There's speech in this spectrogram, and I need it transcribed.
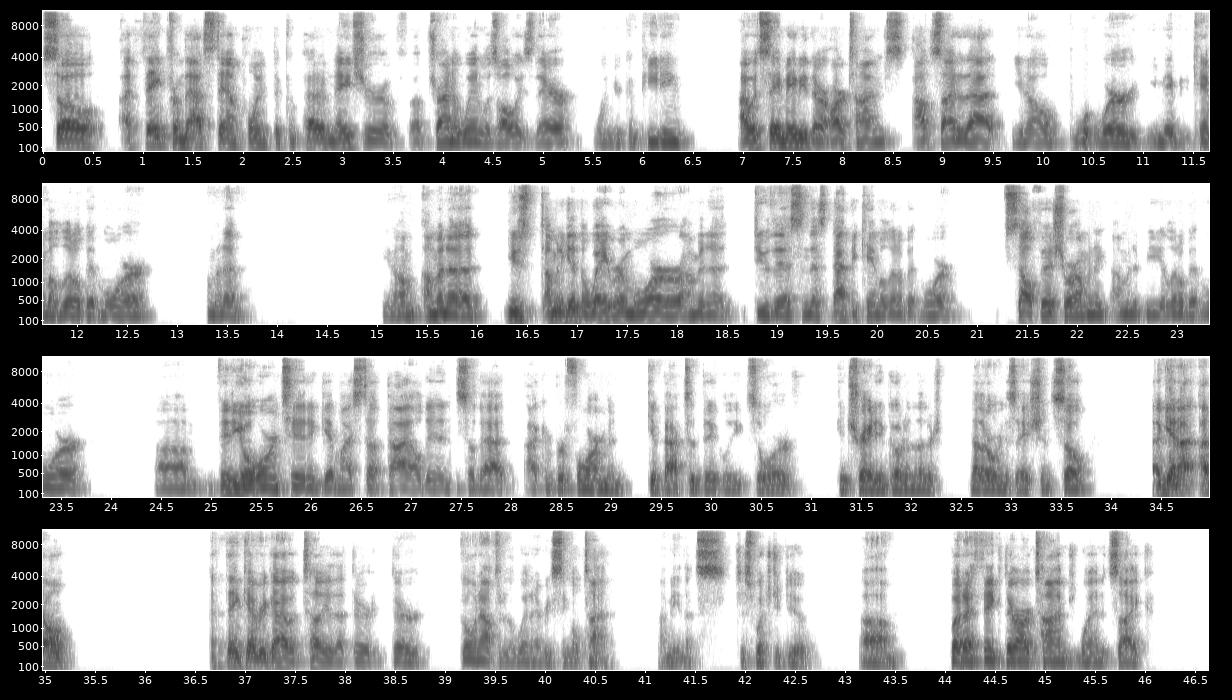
so i think from that standpoint the competitive nature of, of trying to win was always there when you're competing. I would say maybe there are times outside of that you know w- where you maybe became a little bit more i'm gonna you know i'm, I'm gonna use i'm gonna get in the weight room more or i'm gonna do this and this that became a little bit more selfish or i'm gonna i'm gonna be a little bit more um, video oriented and get my stuff dialed in so that i can perform and get back to the big leagues or get traded and go to another another organization. So again i, I don't i think every guy would tell you that they're they're going out there to win every single time. I mean that's just what you do. Um, but i think there are times when it's like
